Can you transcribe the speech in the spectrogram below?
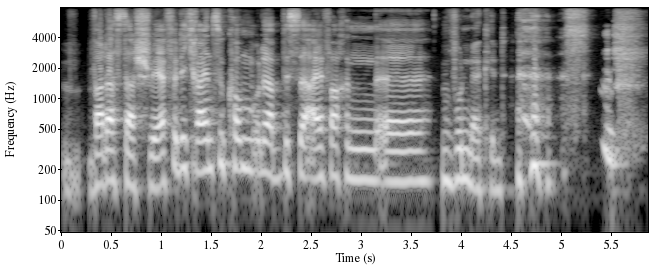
war das da schwer für dich reinzukommen oder bist du einfach ein äh, Wunderkind?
